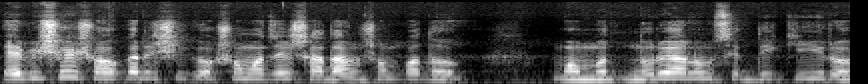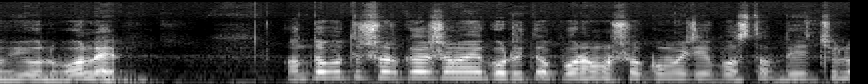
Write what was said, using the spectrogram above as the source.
এ বিষয়ে সহকারী শিক্ষক সমাজের সাধারণ সম্পাদক মোহাম্মদ নুরে আলম সিদ্দিকী রবিউল বলেন, অন্তর্বর্তী সরকারের সময় গঠিত পরামর্শ কমিটি প্রস্তাব দিয়েছিল,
